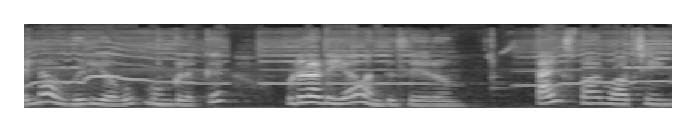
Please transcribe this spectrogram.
எல்லா வீடியோவும் உங்களுக்கு உடனடியாக வந்து சேரும். தேங்க்ஸ் ஃபார் வாட்சிங்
